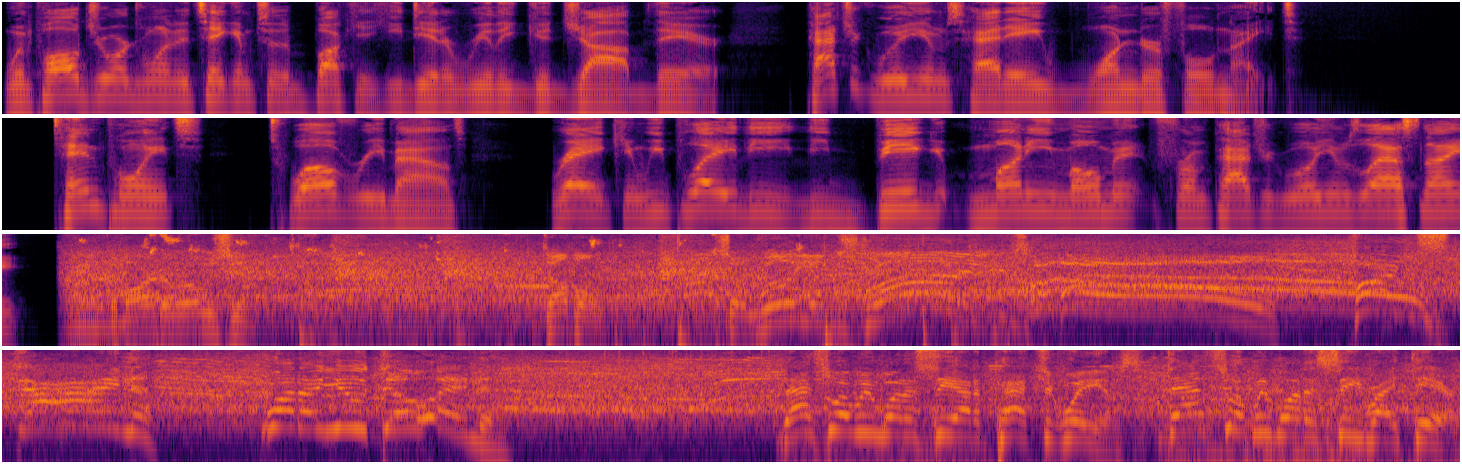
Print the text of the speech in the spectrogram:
when Paul George wanted to take him to the bucket, he did a really good job there. Patrick Williams had a wonderful night. 10 points, 12 rebounds. Ray, can we play the the big money moment from Patrick Williams last night? And DeMar DeRozan. Double. So Williams drives. Oh! Hartenstein! What are you doing? That's what we want to see out of Patrick Williams. That's what we want to see right there.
